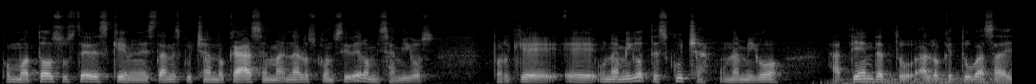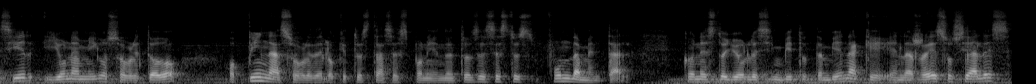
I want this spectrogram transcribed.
como a todos ustedes que me están escuchando cada semana, los considero mis amigos, porque eh, un amigo te escucha, un amigo atiende a, tu, a, lo que tú vas a decir y un amigo sobre todo opina sobre de lo que tú estás exponiendo. Entonces esto es fundamental. Con esto yo les invito también a que en las redes sociales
